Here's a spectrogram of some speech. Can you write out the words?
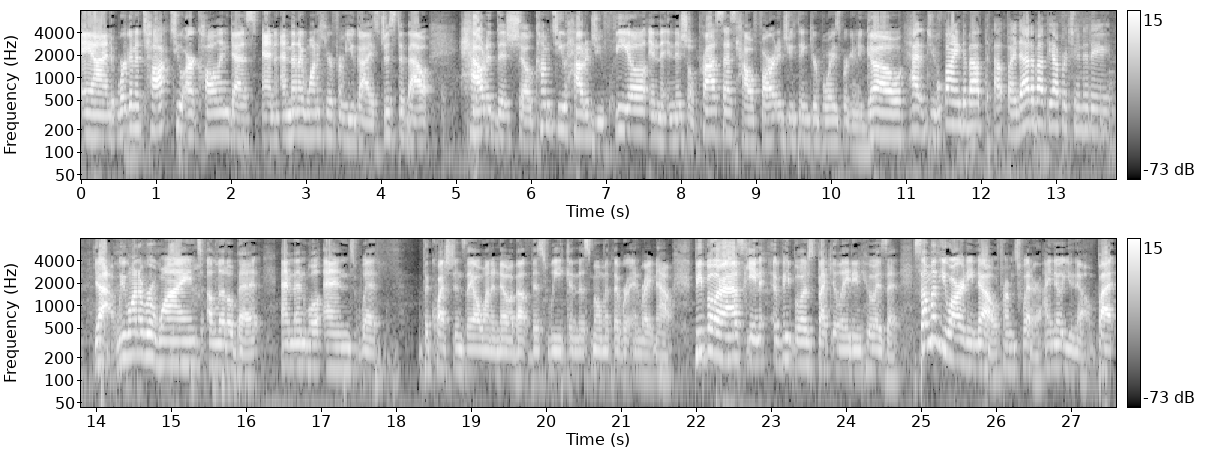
And we're going to talk to our call in guests, and, and then I want to hear from you guys just about how did this show come to you? How did you feel in the initial process? How far did you think your boys were going to go? How did you find about the, uh, find out about the opportunity? Yeah, we want to rewind a little bit, and then we'll end with the questions they all want to know about this week and this moment that we're in right now. People are asking, people are speculating, who is it? Some of you already know from Twitter. I know you know, but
